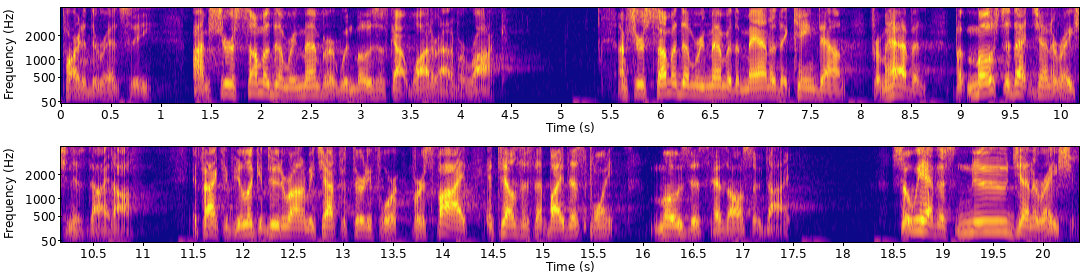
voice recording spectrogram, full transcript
parted the Red Sea. I'm sure some of them remember when Moses got water out of a rock. I'm sure some of them remember the manna that came down from heaven, but most of that generation has died off. In fact, if you look at Deuteronomy chapter 34, verse 5, it tells us that by this point, Moses has also died. So we have this new generation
